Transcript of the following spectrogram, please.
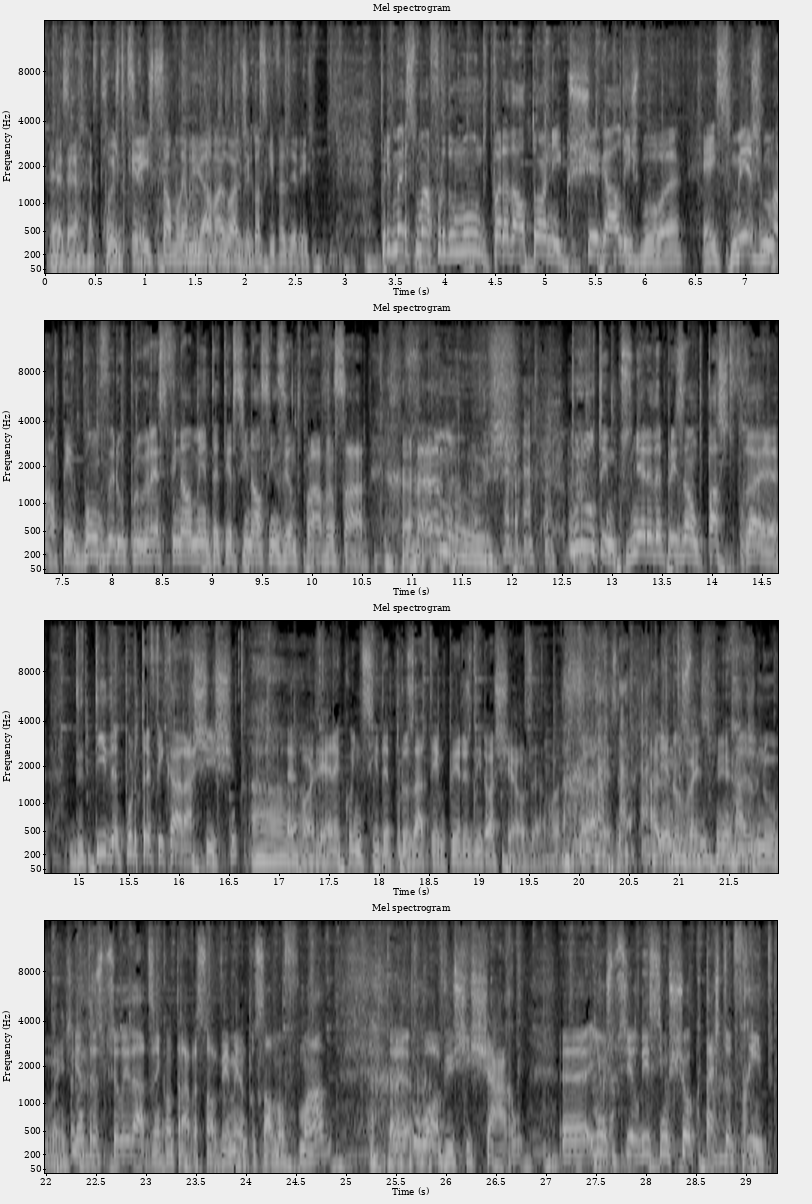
pois era. Depois de Cristo, só me lembro do Ligavas outra Tamagotchi e consegui fazer isto. Primeiro semáforo do mundo para daltónicos chega a Lisboa. É isso mesmo, malta. É bom ver o progresso finalmente a ter sinal cinzento para avançar. Vamos! Por último, cozinheira da prisão de Passos de Ferreira, detida por traficar haxixe. Eh, Olha, era conhecida por usar temperos de ir aos céus, ela. Às nuvens. Às nuvens. Entre as especialidades encontrava-se, obviamente, o salmão fumado, eh, o óbvio chicharro eh, e um especialíssimo choco testa de ferrito.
